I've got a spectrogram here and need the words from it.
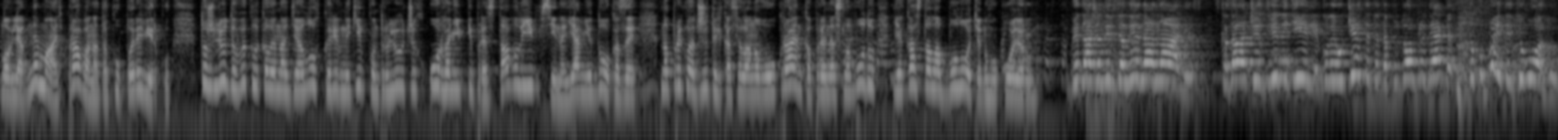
мовляв, не мають права на таку перевірку. Тож люди викликали на діалог керівників контролюючих органів і представили їм всі наявні докази. Наприклад, жителька села Новоукраїнка принесла воду, яка стала болотяного кольору. Ви навіть не взяли на аналіз. Сказала через дві неділі, коли очистите та потім прийдете, то купуйте цю воду.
